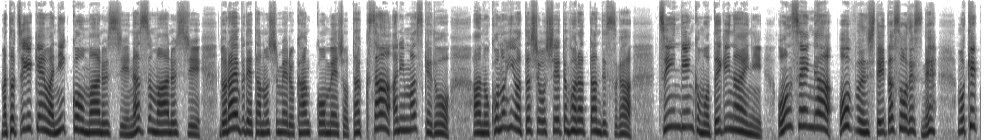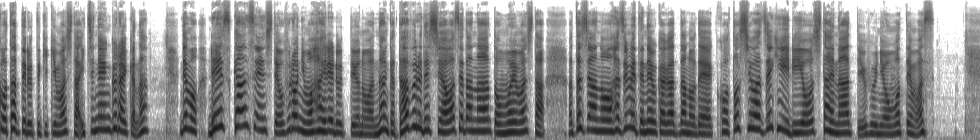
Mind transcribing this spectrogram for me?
まあ、栃木県は日光もあるし那須もあるしドライブで楽しめる観光名所たくさんありますけどあのこの日私教えてもらったんですがツインリンクもできないに温泉がオープンしていたそうですね。もう結構経ってるって聞きました。1年ぐらいかな。でもレース観戦してお風呂にも入れるっていうのはなんかダブルで幸せだなと思いました。私あの初めてね伺ったので今年はぜひ利用したいなっていうふうに思ってます。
